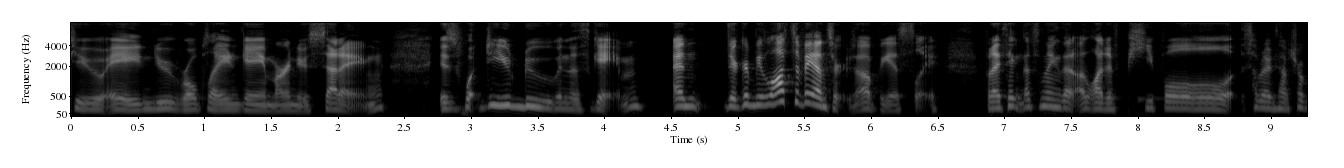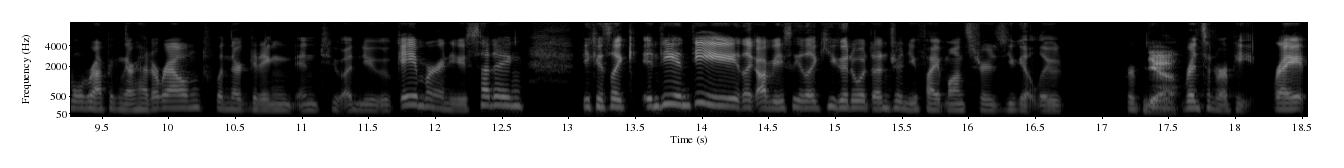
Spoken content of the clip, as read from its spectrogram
to a new role playing game or a new setting is what do you do in this game? And there can be lots of answers, obviously. But I think that's something that a lot of people sometimes have trouble wrapping their head around when they're getting into a new game or a new setting. Because like in D and D, like obviously, like you go to a dungeon, you fight monsters, you get loot, re- Yeah. rinse and repeat, right?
